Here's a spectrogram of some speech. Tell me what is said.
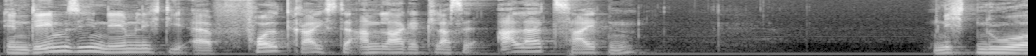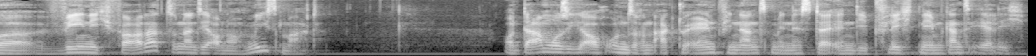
indem sie nämlich die erfolgreichste Anlageklasse aller Zeiten nicht nur wenig fördert, sondern sie auch noch mies macht. Und da muss ich auch unseren aktuellen Finanzminister in die Pflicht nehmen, ganz ehrlich.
